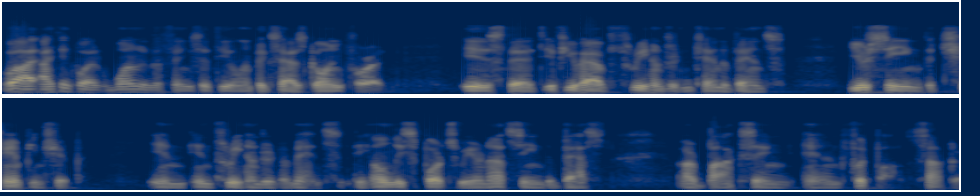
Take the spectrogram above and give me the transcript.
Well, I think what one of the things that the Olympics has going for it is that if you have 310 events, you're seeing the championship in, in 300 events. The only sports we are not seeing the best are boxing and football, soccer.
